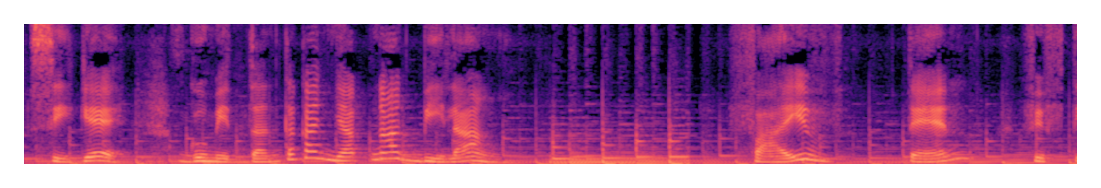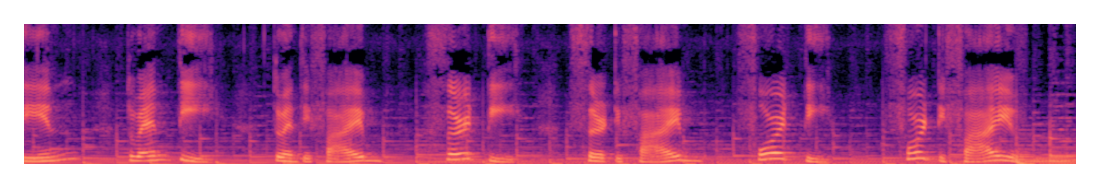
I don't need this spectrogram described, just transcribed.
Sige, gumiddan ka kanyak nga agbilang. 5, 10, 15, 20, 25, 30, 35, 40, 45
